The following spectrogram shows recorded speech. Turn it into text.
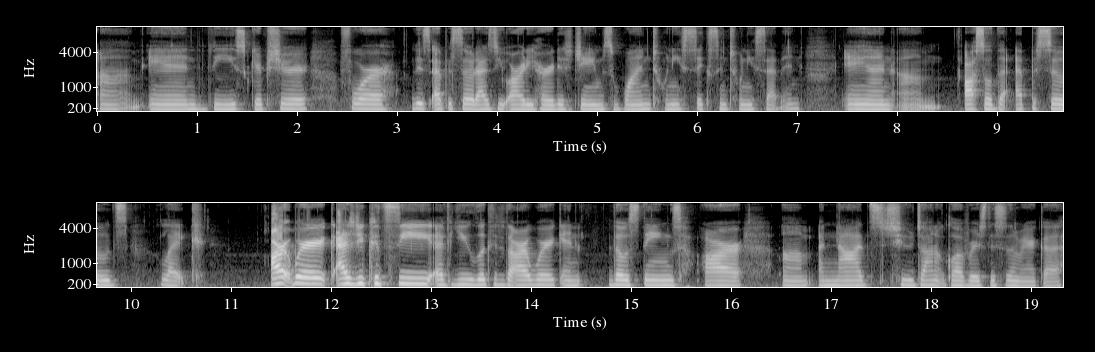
Um, and the scripture for this episode, as you already heard, is James 1 26 and 27. And um, also the episode's like artwork, as you could see if you looked at the artwork, and those things are um, a nods to Donald Glover's This is America.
